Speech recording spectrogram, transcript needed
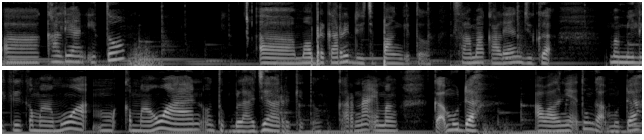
uh, kalian itu uh, mau berkarir di Jepang gitu. Selama kalian juga memiliki kemauan kemauan untuk belajar gitu. Karena emang gak mudah awalnya itu nggak mudah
